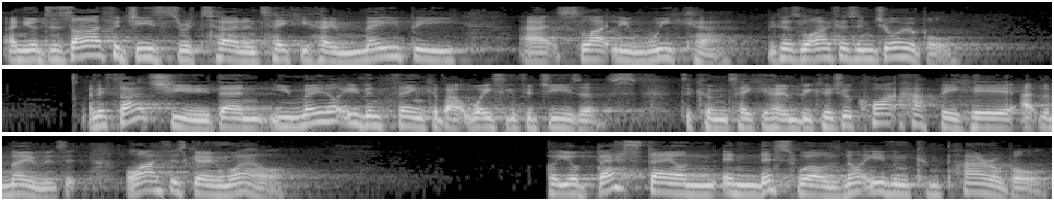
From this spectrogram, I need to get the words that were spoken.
And your desire for Jesus to return and take you home may be uh, slightly weaker because life is enjoyable. And if that's you, then you may not even think about waiting for Jesus to come and take you home because you're quite happy here at the moment. Life is going well. But your best day on, in this world is not even comparable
